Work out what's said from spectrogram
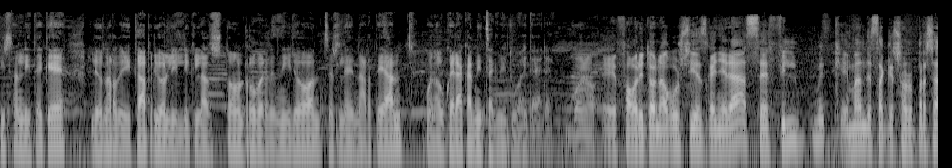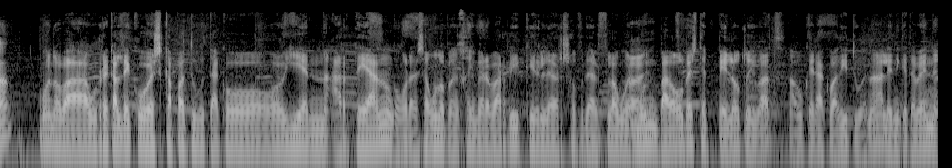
izan liteke, Leonardo DiCaprio, Lily Gladstone, Robert De Niro, antzesleen artean, bueno, aukera kanditzak ditu baita ere. Bueno, e, favorito nagusi ez gainera, ze filmek eman dezake sorpresa? Bueno, ba, urrekaldeko eskapatutako hoien artean, gogora dezagun Oppenheimer Barbie, Killers of the Flower Bai. Moon, badago beste pelotoi bat, aukerak badituena, lehenik eta ben,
